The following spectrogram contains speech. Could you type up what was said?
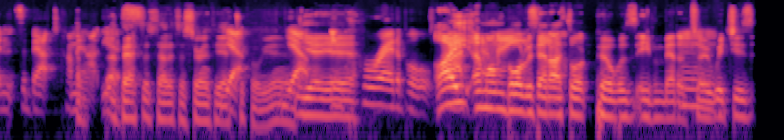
and it's about to come out. Yes. about to start at the Australian theatrical. Yeah. yeah, Yeah, yeah, yeah. incredible. I like, am on board with that. I thought Pearl was even better too, Mm. which is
